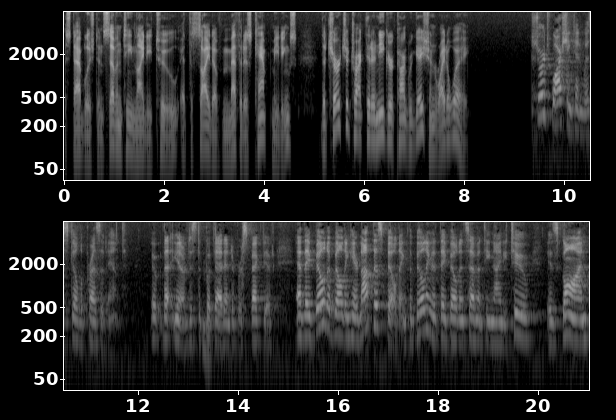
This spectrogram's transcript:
Established in 1792 at the site of Methodist camp meetings, the church attracted an eager congregation right away. George Washington was still the president. It, that, you know, just to put hmm. that into perspective. And they built a building here, not this building. The building that they built in 1792 is gone,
